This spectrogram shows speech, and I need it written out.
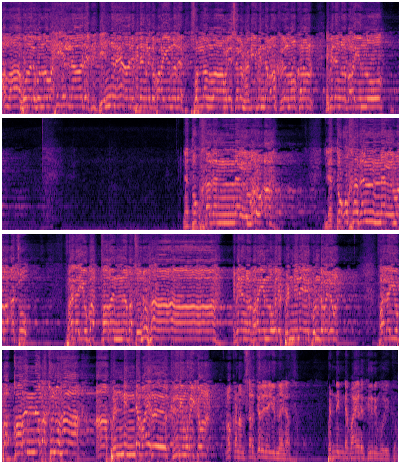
അള്ളാഹു നൽകുന്ന വഹിയല്ലാതെ എങ്ങനെയാണ് നിബിതങ്ങൾ ഇത് പറയുന്നത്? വസല്ലം ഹബീബിന്റെ വാക്കുകൾ നോക്കണം. നിബിതങ്ങൾ പറയുന്നു لتؤخذن المرأة لتؤخذن المرأة فليبقرن بطنها നബി ഞങ്ങൾ പറയുന്നു ഒരു പെണ്ണിനെ കൊണ്ടുവരും ഫലയുബക്കറന്ന ബത്തുനുഹ ആ പെണ്ണിന്റെ വയറ് കീറിമുറിക്കും നോക്കണം സർജറി ചെയ്യുന്നതിനർത്ഥം പെണ്ണിന്റെ വയറ് കീറിമുറിക്കും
